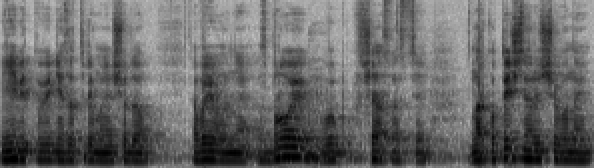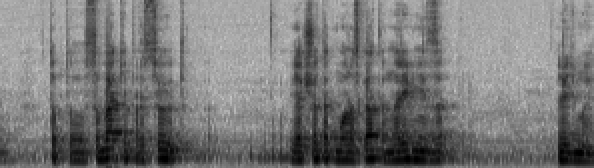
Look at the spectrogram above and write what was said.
є відповідні затримання щодо виявлення зброї, в частності наркотичні речовини. Тобто собаки працюють, якщо так можна сказати, на рівні з людьми.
